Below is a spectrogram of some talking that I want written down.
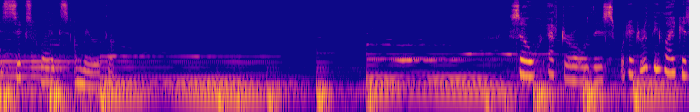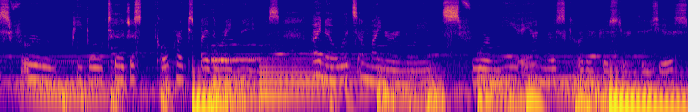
is Six Flags America. So, after all this, what I'd really like is for people to just call parks by the right names. I know it's a minor annoyance for me and most other coaster enthusiasts,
